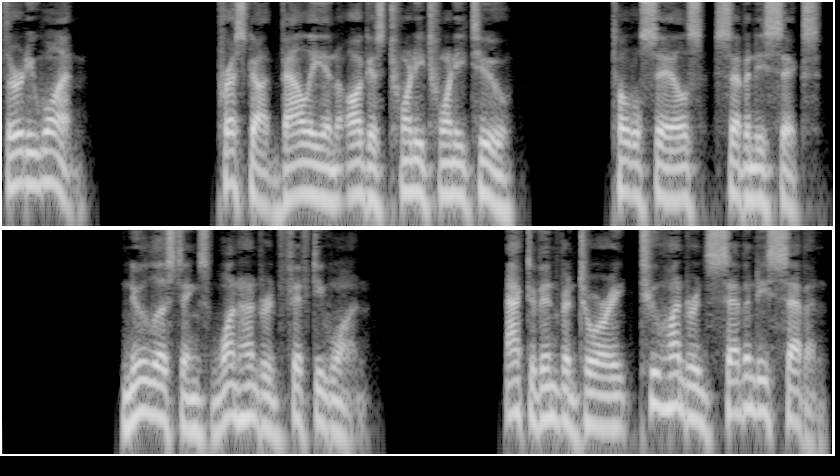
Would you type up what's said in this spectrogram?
31. Prescott Valley in August 2022. Total sales, 76. New listings, 151. Active inventory, 277.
